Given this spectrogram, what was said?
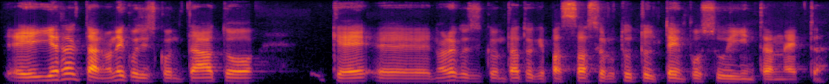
e in realtà non è così scontato che, eh, non è così scontato che passassero tutto il tempo su internet.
